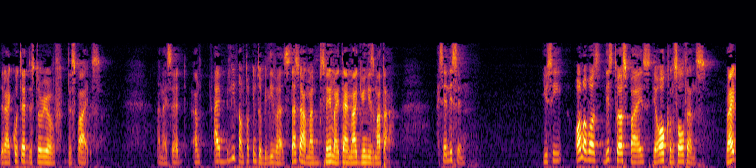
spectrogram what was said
Then I quoted the story of the spies. And I said, I believe I'm talking to believers. That's why I'm spending my time arguing this matter. I said, listen. You see, all of us, these 12 spies, they're all consultants, right?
